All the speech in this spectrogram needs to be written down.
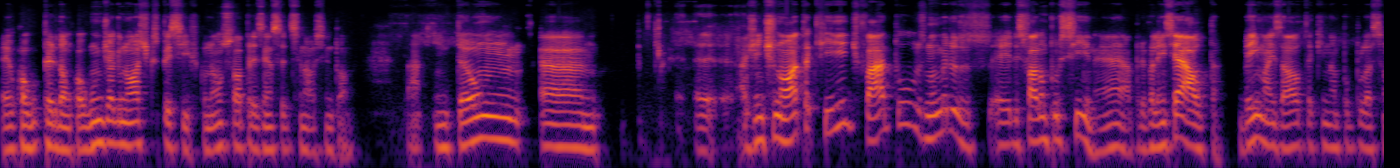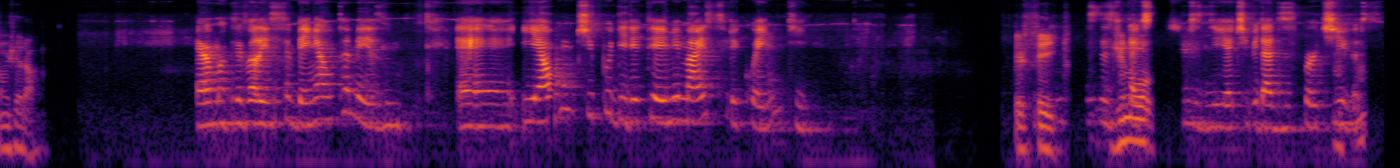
É, com, perdão, com algum diagnóstico específico, não só a presença de sinal e sintoma. Tá? Então, uh, a gente nota que, de fato, os números, eles falam por si, né? A prevalência é alta, bem mais alta que na população geral. É uma prevalência bem alta mesmo. É, e é algum tipo de DTM mais frequente? Perfeito. Esses de novo. De atividades esportivas?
